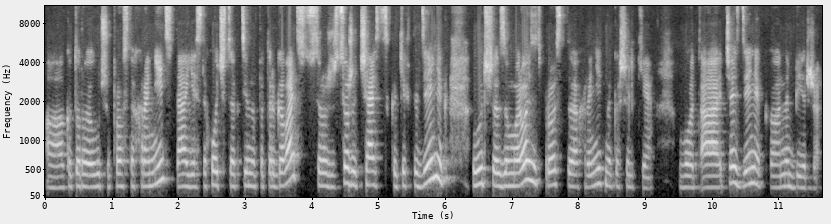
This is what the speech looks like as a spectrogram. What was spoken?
э, которую лучше просто хранить. Да? Если хочется активно поторговать, все же, все же часть каких-то денег лучше заморозить, просто хранить на кошельке. Вот, а часть денег на бирже.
